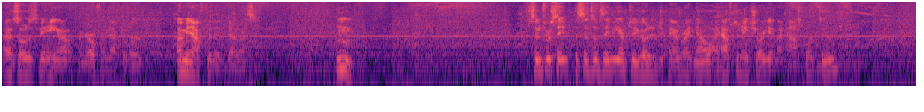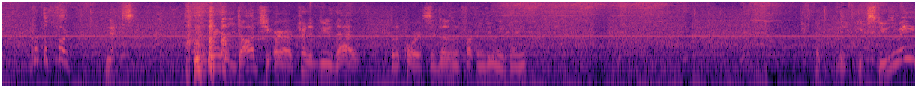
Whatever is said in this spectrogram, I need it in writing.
I so I'll just be hanging out with my girlfriend after work. I mean, after the dentist. Hmm. Since we're since I'm saving up to go to Japan right now, I have to make sure I get my passport soon. What the fuck? Next. I'm trying to dodge or I'm trying to do that, but of course it doesn't fucking do anything. Excuse me?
